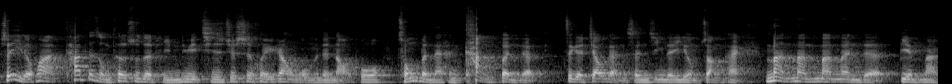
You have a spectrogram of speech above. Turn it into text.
所以的话，它这种特殊的频率，其实就是会让我们的脑波从本来很亢奋的这个交感神经的一种状态，慢慢慢慢的变慢，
